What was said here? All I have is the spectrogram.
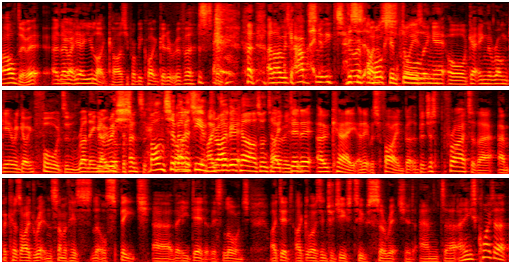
I'll do it. And they went, yeah, you like cars, you're probably quite good at reverse. and, and I was absolutely terrified is amongst of stalling it or getting the wrong gear and going forwards and running The over responsibility But of driving it- cars on television. I did it okay, and it was fine. But but just prior to that, and because I'd written some of his little speech uh, that he did at this launch, I did. I was introduced to Sir Richard, and uh, and he's quite a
